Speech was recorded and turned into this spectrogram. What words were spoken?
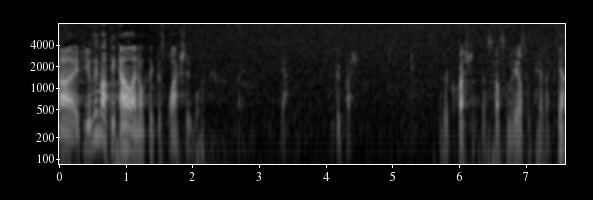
Uh, if you leave off the L, I don't think this will actually work. Right? Yeah, good question. Other questions? I saw somebody else with a hand up. Yeah.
